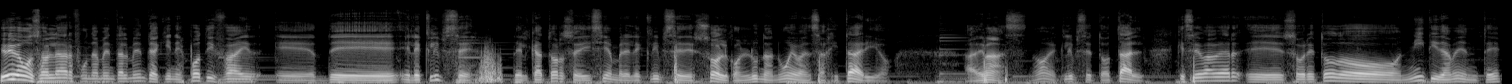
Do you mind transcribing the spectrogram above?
Y hoy vamos a hablar fundamentalmente aquí en Spotify eh, del eclipse del 14 de diciembre, el eclipse de Sol con luna nueva en Sagitario. Además, ¿no? eclipse total, que se va a ver eh, sobre todo nítidamente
